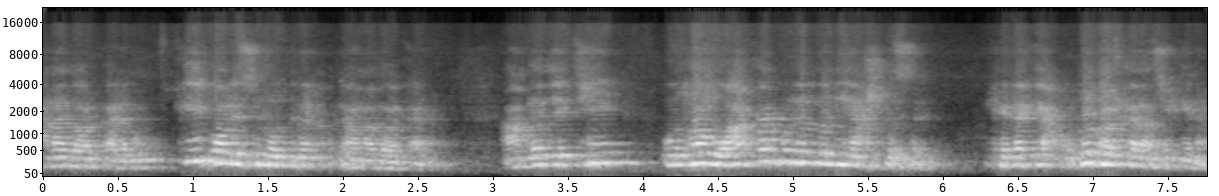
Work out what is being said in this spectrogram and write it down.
আনা দরকার এবং কি পলিসির অধীনে আনা দরকার। আমরা দেখছি কোথাও ওয়ার্কার পর্যন্ত নিয়ে আসতেছে, সেটা কি আদৌ দরকার আছে কিনা?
